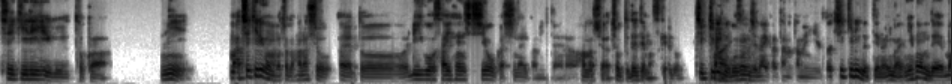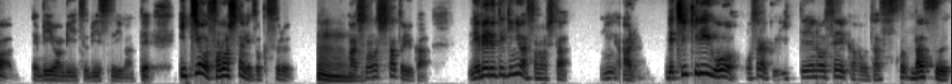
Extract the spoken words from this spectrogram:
地域リーグとかに、まあ、地域リーグもちょっと話を、えっと、リーグを再編しようかしないかみたいな話はちょっと出てますけど、地域リーグご存知ない方のために言うと、地域リーグっていうのは今、日本で、まあ、B1、B2、B3 があって、一応その下に属するうん。まあ、その下というか、レベル的にはその下にある。で、地域リーグをおそらく一定の成果を出す、出す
